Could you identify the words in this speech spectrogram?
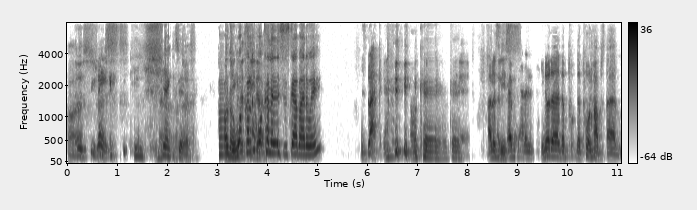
Oh, It was too late. he shakes that's it. Hold on, what color? What color is this guy, by the way? It's black. Okay, okay. Yeah. I just At least- every- and you know the the the Pornhub's um,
